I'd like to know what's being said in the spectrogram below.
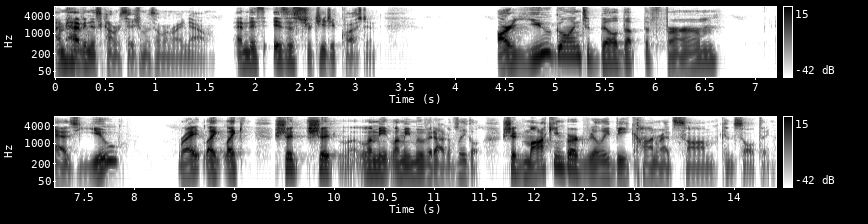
I'm having this conversation with someone right now, and this is a strategic question. Are you going to build up the firm as you? right? Like like should should let me let me move it out of legal. Should Mockingbird really be Conrad Saam Consulting,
